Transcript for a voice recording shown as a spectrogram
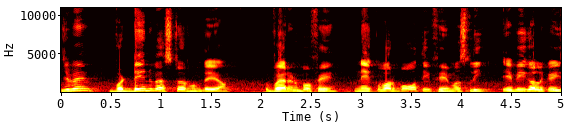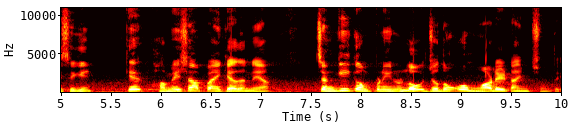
ਜਿਵੇਂ ਵੱਡੇ ਇਨਵੈਸਟਰ ਹੁੰਦੇ ਆ ਵੈਰਨ ਬਫੇ ਨੇ ਇੱਕ ਵਾਰ ਬਹੁਤ ਹੀ ਫੇਮਸਲੀ ਇਹ ਵੀ ਗੱਲ ਕਹੀ ਸੀਗੀ ਕਿ ਹਮੇਸ਼ਾ ਆਪਾਂ ਇਹ ਕਹਿ ਦਿੰਦੇ ਆ ਚੰਗੀ ਕੰਪਨੀ ਨੂੰ ਲਓ ਜਦੋਂ ਉਹ ਮਾੜੇ ਟਾਈਮ 'ਚ ਹੁੰਦੀ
